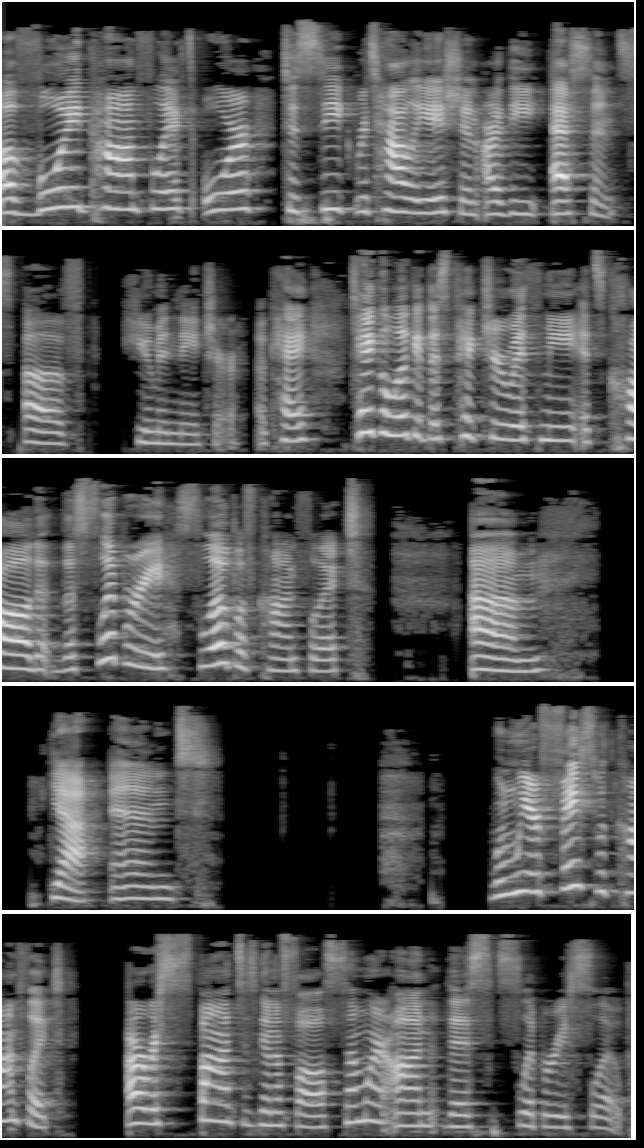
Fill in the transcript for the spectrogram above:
avoid conflict or to seek retaliation are the essence of human nature. Okay? Take a look at this picture with me. It's called The Slippery Slope of Conflict. Um, yeah, and when we are faced with conflict, our response is going to fall somewhere on this slippery slope,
